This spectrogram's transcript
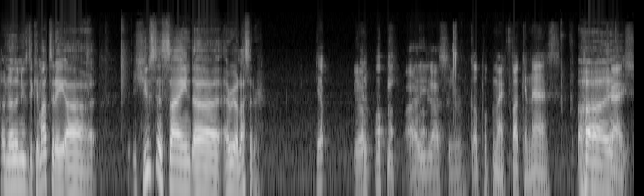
another news that came out today: uh, Houston signed uh, Ariel Lassiter. Yep. El puppy. Ari Lassiter. Go put my fucking ass. Uh, Trash.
